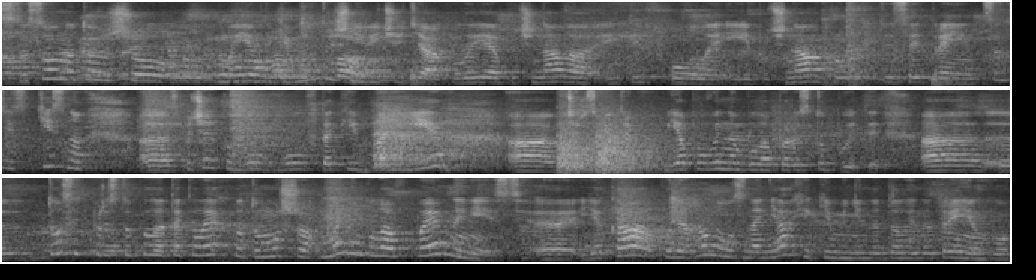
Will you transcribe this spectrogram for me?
Стосовно того, що моє таке внутрішнє відчуття, коли я починала йти в поле і починала проводити цей тренінг, це дійс- дійсно е, спочатку був, був такий бар'єр, через який я повинна була переступити. Е, Досить переступила так легко, тому що в мене була впевненість, е, яка полягала у знаннях, які мені надали на тренінгу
